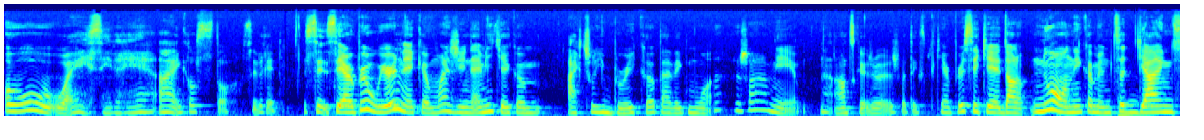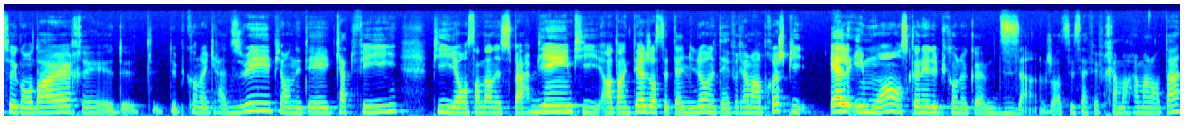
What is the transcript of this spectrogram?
Oh, ouais, c'est vrai. Ah, grosse histoire, c'est vrai. C'est c'est un peu weird, mais comme moi, j'ai une amie qui a comme actually break up avec moi, genre, mais en tout cas, je, je vais t'expliquer un peu. C'est que dans, nous, on est comme une petite gang secondaire euh, de- de- depuis qu'on a gradué, puis on était quatre filles, puis on s'entendait super bien, puis en tant que telle, genre, cette amie-là, on était vraiment proches, puis elle et moi, on se connaît depuis qu'on a comme 10 ans, genre, tu sais, ça fait vraiment, vraiment longtemps.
